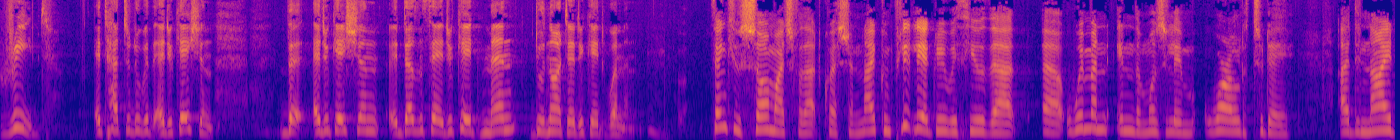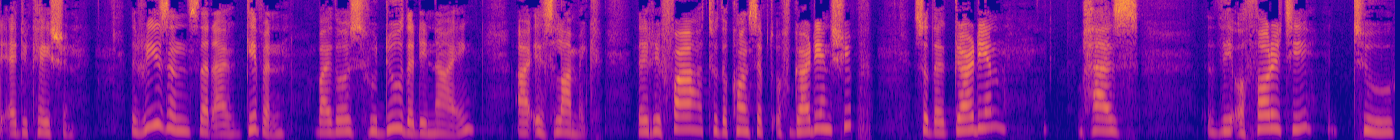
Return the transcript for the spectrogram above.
read. It had to do with education. The education, it doesn't say educate men, do not educate women. Thank you so much for that question. I completely agree with you that uh, women in the Muslim world today are denied education. The reasons that are given by those who do the denying are Islamic. They refer to the concept of guardianship. So the guardian has the authority to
